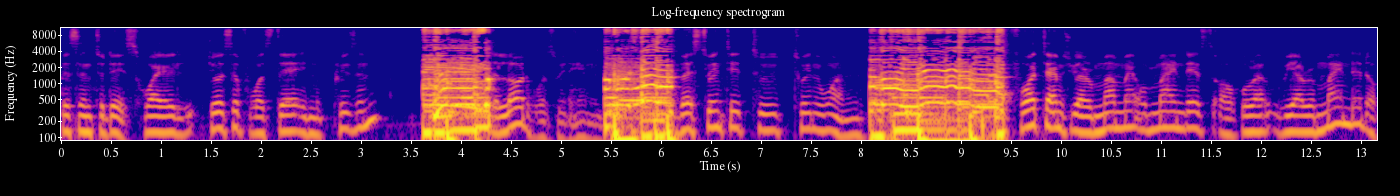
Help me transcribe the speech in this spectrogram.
Listen to this. While Joseph was there in prison, the Lord was with him. Verse 20 to 21. Four times we are reminded of, we are reminded of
